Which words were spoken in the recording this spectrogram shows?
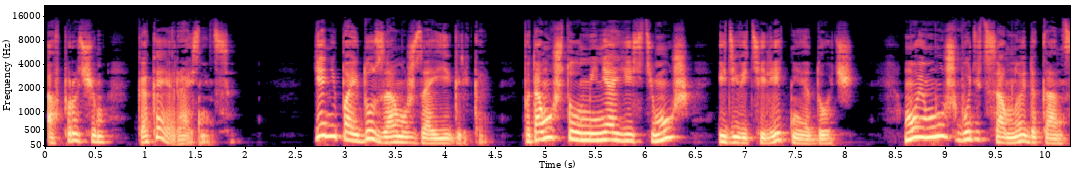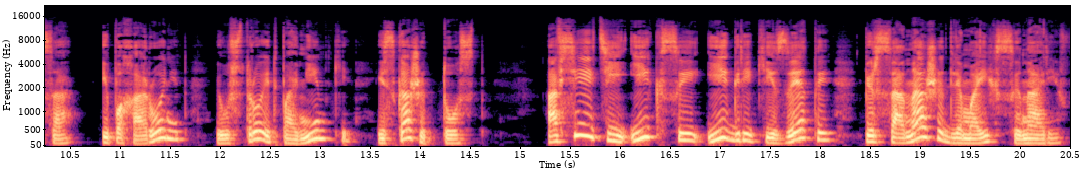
А впрочем, какая разница? Я не пойду замуж за Игрика потому что у меня есть муж и девятилетняя дочь. Мой муж будет со мной до конца и похоронит, и устроит поминки, и скажет тост. А все эти иксы, игреки, зеты персонажи для моих сценариев.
